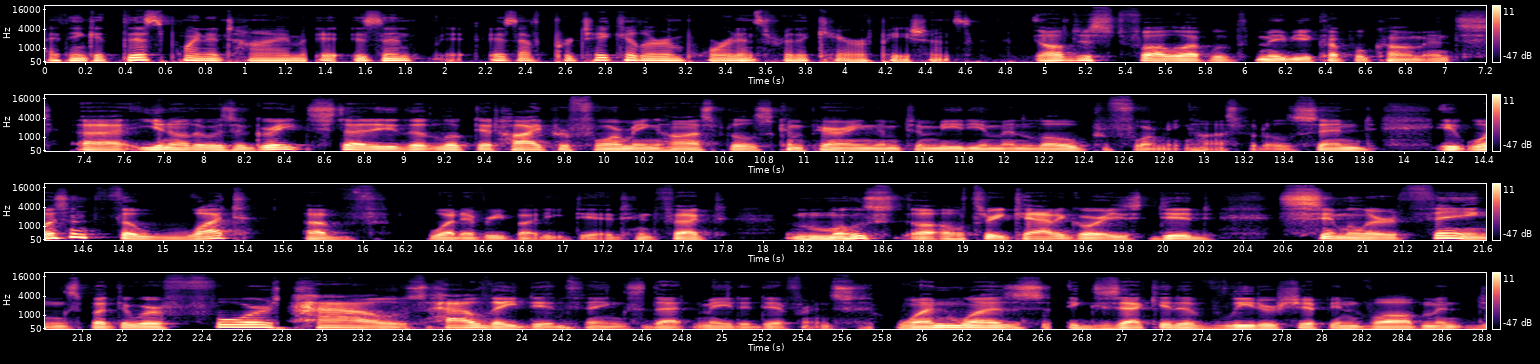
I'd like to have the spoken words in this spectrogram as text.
I think at this point in time, is, in, is of particular importance for the care of patients. I'll just follow up with maybe a couple comments. Uh, you know, there was a great study that looked at high performing hospitals, comparing them to medium and low performing hospitals. And it wasn't the what of what everybody did. In fact, most all three categories did similar things, but there were four hows, how they did things that made a difference. One was executive leadership involvement,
